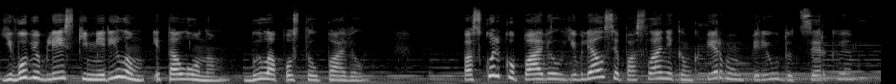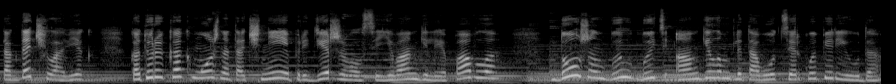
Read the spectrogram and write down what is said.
Его библейским мерилом, эталоном, был апостол Павел. Поскольку Павел являлся посланником к первому периоду церкви, тогда человек, который как можно точнее придерживался Евангелия Павла, должен был быть ангелом для того церквопериода,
